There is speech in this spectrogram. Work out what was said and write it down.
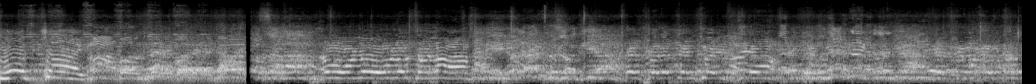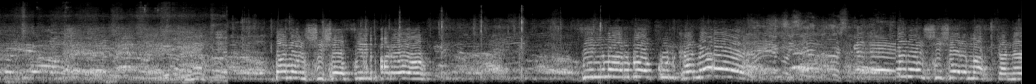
ভোট চাই। মারবো কোনখানে? মাঝখানে।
